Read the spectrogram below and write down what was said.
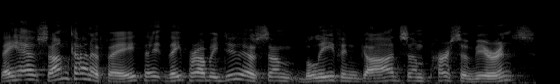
They have some kind of faith. They, they probably do have some belief in God, some perseverance.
